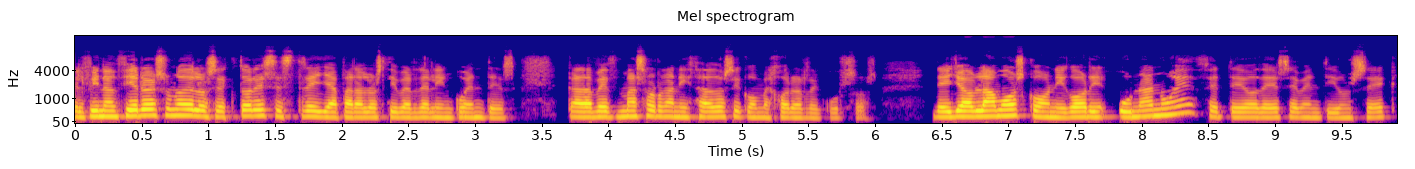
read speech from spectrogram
El financiero es uno de los sectores estrella para los ciberdelincuentes, cada vez más organizados y con mejores recursos. De ello hablamos con Igor Unanue, CTO de S21SEC,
